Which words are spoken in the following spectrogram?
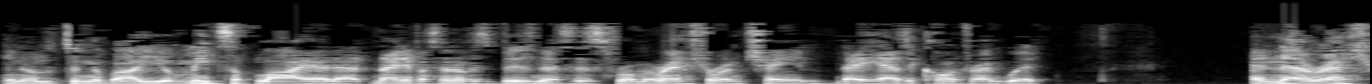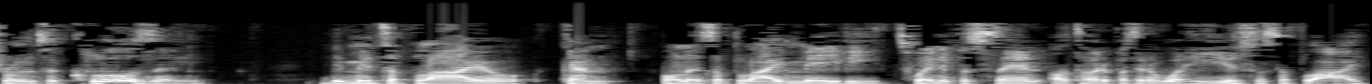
you know, think about your meat supplier that 90% of his business is from a restaurant chain that he has a contract with. And now restaurants are closing. The meat supplier can only supply maybe 20% or 30% of what he used to supply.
